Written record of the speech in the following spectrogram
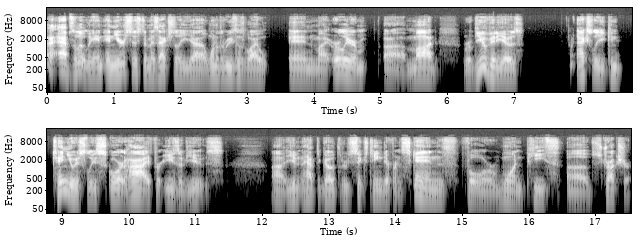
Absolutely. And, and your system is actually uh, one of the reasons why in my earlier uh, mod review videos actually continuously scored high for ease of use. Uh, you didn't have to go through 16 different skins for one piece of structure.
